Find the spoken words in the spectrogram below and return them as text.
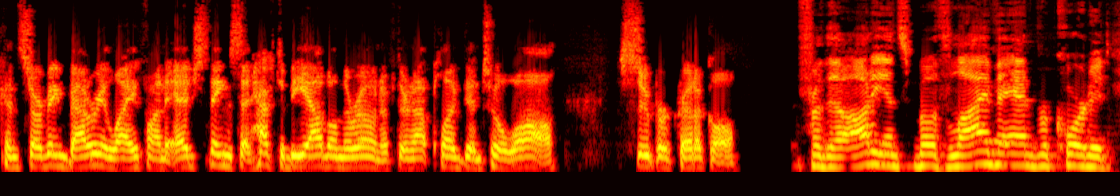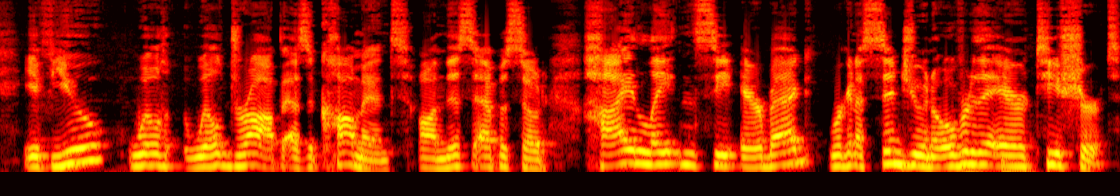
conserving battery life on edge things that have to be out on their own if they're not plugged into a wall, super critical for the audience both live and recorded if you will will drop as a comment on this episode high latency airbag we're to send you an over the air t-shirt.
